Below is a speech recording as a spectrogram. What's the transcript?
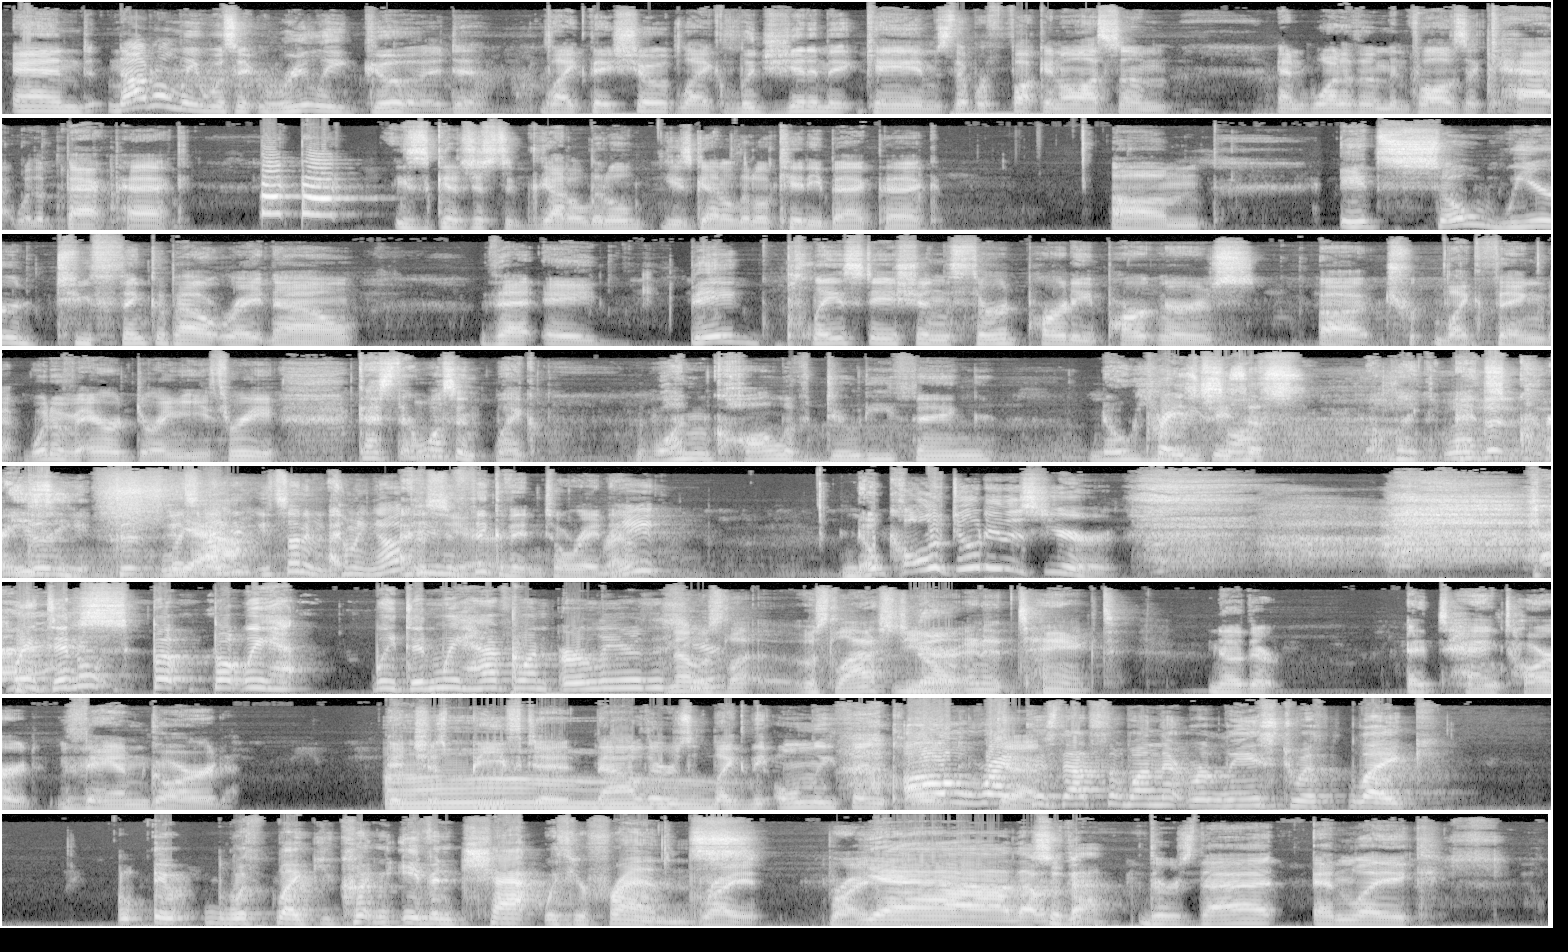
And not only was it really good, like they showed like legitimate games that were fucking awesome, and one of them involves a cat with a backpack. He's got just got a little. He's got a little kitty backpack. Um, it's so weird to think about right now that a big PlayStation third-party partners uh, tr- like thing that would have aired during E3, guys, there wasn't like one Call of Duty thing, no Praise Ubisoft- Jesus. Like that's the- crazy. the- the- Like, Yeah. it's, not, even coming out I this didn't even year. think of it until right, right? now. No Call of Duty this year. Wait, didn't but but we ha- wait didn't we have one earlier this year? No, it was, la- it was last year No. and it tanked. No, they're it tanked hard. Vanguard. It just beefed it. Now there's oh. like the only thing called oh right, yeah. because that's the one that released with like it, with like you couldn't even chat with your friends. right, right. Yeah, that was So th- bad. there's that, and like,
